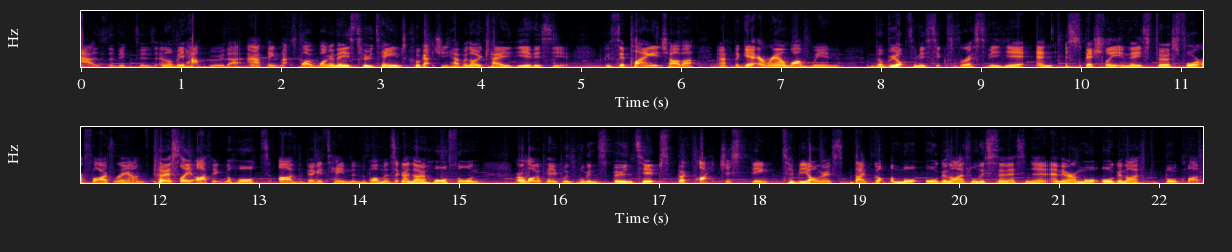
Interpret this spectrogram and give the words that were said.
as the victors, and I'll be happy with that. And I think that's why one of these two teams could actually have an okay year this year, because they're playing each other, and if they get around one win, they'll be optimistic for the rest of the year, and especially in these first four or five rounds. Personally, I think the Hawks are the better team than the Bombers, and I know Hawthorn are a lot of people's wooden spoon tips, but I just think, to be honest, they've got a more organised list than Essendon, and they're a more organised football club.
